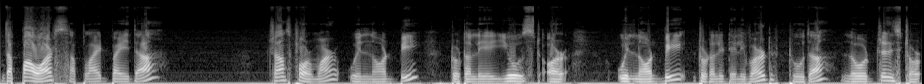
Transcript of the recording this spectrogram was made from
the power supplied by the transformer will not be totally used or will not be totally delivered to the load resistor.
